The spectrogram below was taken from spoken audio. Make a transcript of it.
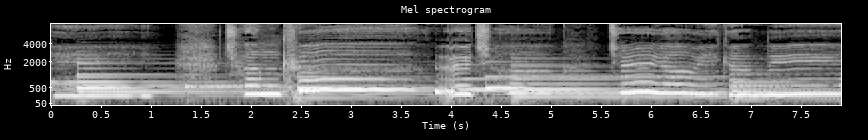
地，整个宇宙只有一个你，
